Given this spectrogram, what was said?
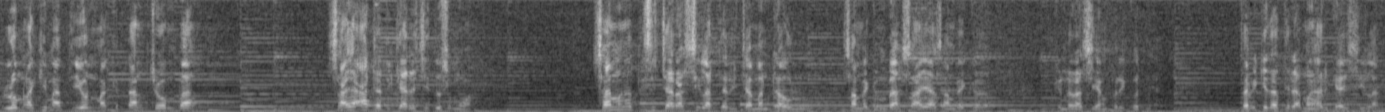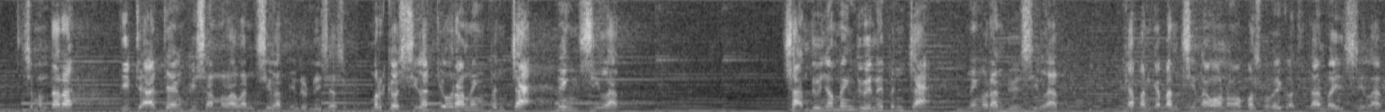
Belum lagi Madiun, Magetan, Jombang. Saya ada di garis itu semua. Saya mengerti sejarah silat dari zaman dahulu sampai ke mbah saya sampai ke generasi yang berikutnya. Tapi kita tidak menghargai silat. Sementara tidak ada yang bisa melawan silat Indonesia sebenarnya. Mergo silat itu orang yang pencak ning silat. Dunya meng duwene pencak ning orang duwe silat. Kapan-kapan sinawono apa sebabnya kok ditambahi silat.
